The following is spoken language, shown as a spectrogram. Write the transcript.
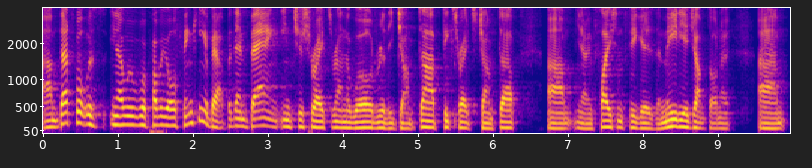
um, that's what was, you know, we were probably all thinking about. But then bang, interest rates around the world really jumped up, fixed rates jumped up, um, you know, inflation figures, the media jumped on it. Um,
